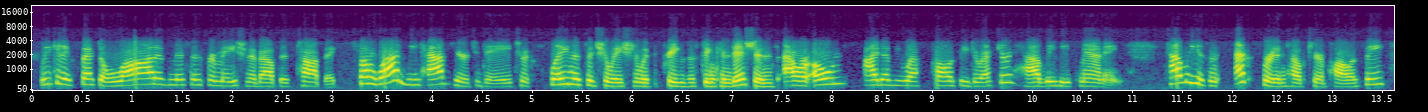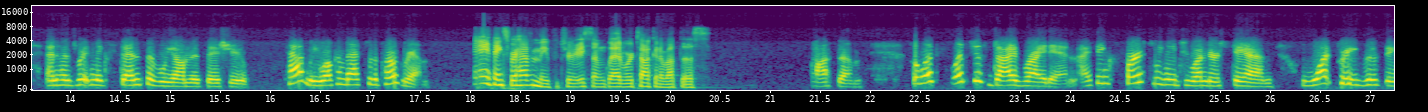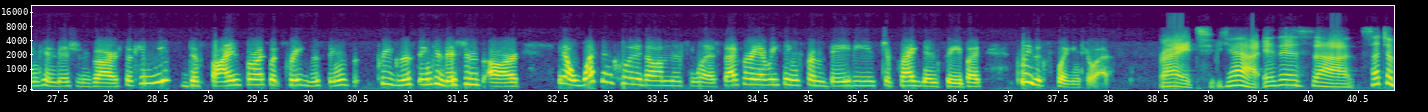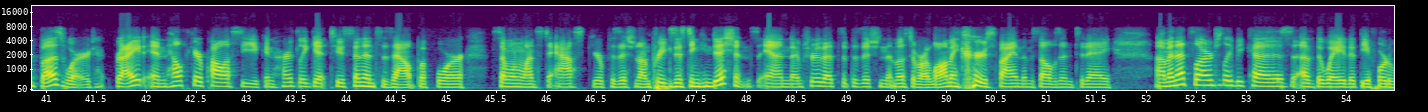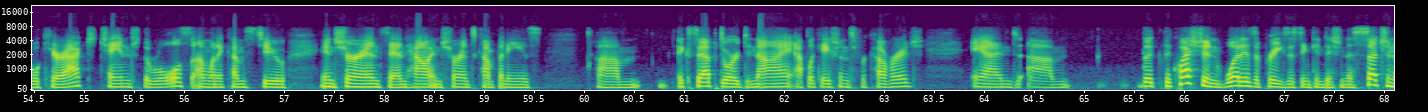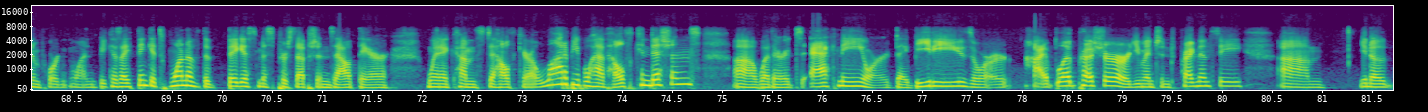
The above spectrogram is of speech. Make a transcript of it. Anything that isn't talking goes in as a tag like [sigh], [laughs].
We can expect a lot of misinformation about this topic. So I'm glad we have here today to explain the situation with pre existing conditions our own IWF Policy Director, Hadley Heath Manning. Hadley is an expert in healthcare policy and has written extensively on this issue. Hadley, welcome back to the program. Hey, thanks for having me, Patrice. I'm glad we're talking about this. Awesome. So let's let's just dive right in. I think first we need to understand what pre-existing conditions are. So can you define for us what pre-existing pre-existing conditions are? You know, what's included on this list? I've heard everything from babies to pregnancy, but please explain to us. Right. Yeah, it is uh, such a buzzword, right? In healthcare policy, you can hardly get two sentences out before someone wants to ask your position on pre existing conditions. And I'm sure that's the position that most of our [laughs] lawmakers find themselves in today. Um, and that's largely because of the way that the Affordable Care Act changed the rules um, when it comes to insurance and how insurance companies um, accept or deny applications for coverage. And um, the, the question, what is a pre existing condition, is such an important one because I think it's one of the biggest misperceptions out there when it comes to healthcare. A lot of people have health conditions, uh, whether it's acne or diabetes or high blood pressure, or you mentioned pregnancy. Um, you know,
